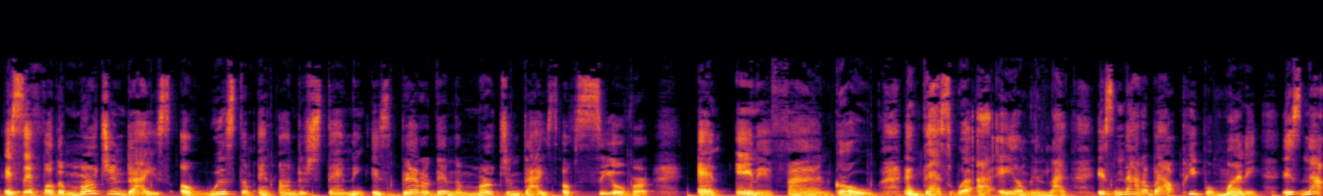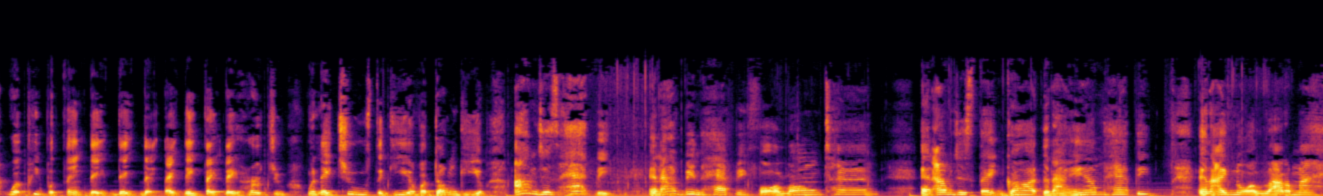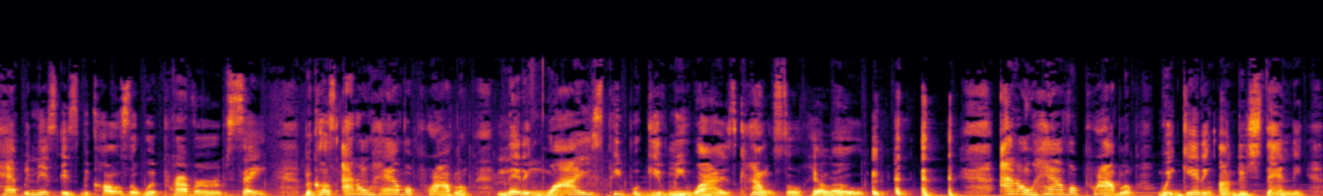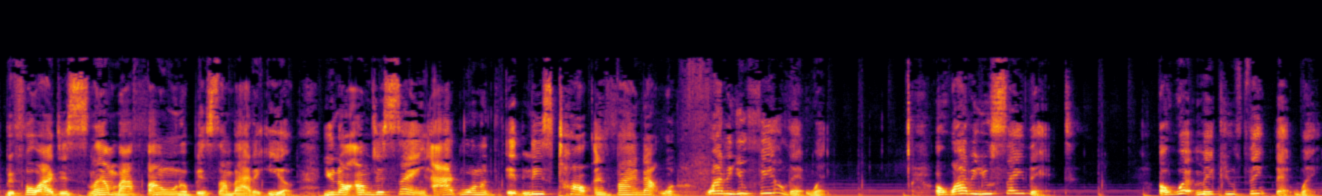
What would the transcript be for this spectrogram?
It said, For the merchandise of wisdom and understanding is better than the merchandise of silver and any fine gold. And that's where I am in life. It's not about people money. It's not what people think they they they, they, they think they hurt you when they choose to give or don't give. I'm just happy. And I've been happy for a long time. And I'm just thank God that I am happy. And I know a lot of my happiness is because of what Proverbs say. Because I don't have a problem letting wise people give me wise counsel. Hello. I don't have a problem with getting understanding before I just slam my phone up in somebody's ear. You know, I'm just saying I want to at least talk and find out well, why do you feel that way? Or why do you say that? Or what make you think that way?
